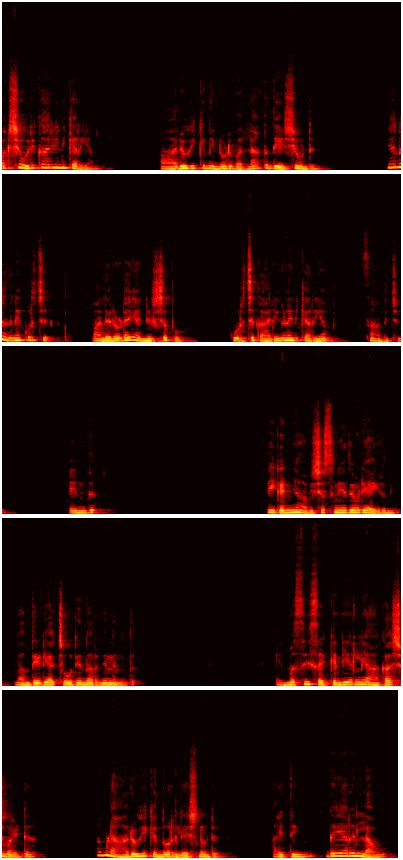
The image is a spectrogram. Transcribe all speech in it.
പക്ഷെ ഒരു കാര്യം എനിക്കറിയാം. ആരോഹിക്ക് നിന്നോട് വല്ലാത്ത ദേഷ്യമുണ്ട്. ഞാൻ അതിനെക്കുറിച്ച് പലരോടായി അന്വേഷിച്ചപ്പോൾ കുറച്ച് കാര്യങ്ങൾ എനിക്കറിയാൻ സാധിച്ചു. എന്ത്? തികഞ്ഞ അവിശ്വസനീയതയോടെയായിരുന്നു നന്ദയുടെ ആ ചോദ്യം നിറഞ്ഞു നിന്നത്. എം. എസ്. സി. സെക്കൻഡ് ഇയറിലെ ആകാശമായിട്ട് നമ്മുടെ ആരോഹിക്ക് എന്തോ റിലേഷനുണ്ട് I think they are in love.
